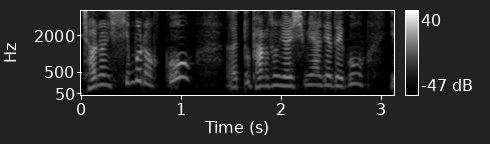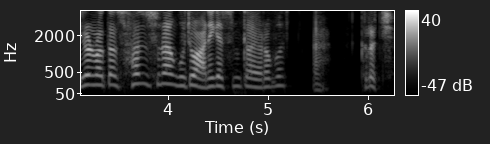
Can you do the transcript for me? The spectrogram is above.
저는 힘을 얻고 어, 또 방송 열심히 하게 되고 이런 어떤 선순환 구조 아니겠습니까, 여러분? 아, 그렇지.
